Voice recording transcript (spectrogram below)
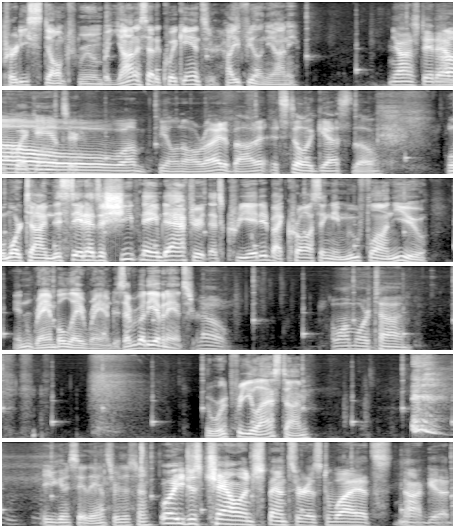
pretty stumped room, but Janis had a quick answer. How you feeling, Yanni? Janis did have a quick answer. Oh, I'm feeling all right about it. It's still a guess, though. One more time. This state has a sheep named after it that's created by crossing a Mouflon ewe and Rambouillet ram. Does everybody have an answer? No. I want more time. It worked for you last time. Are you gonna say the answer this time? Well, you just challenge Spencer as to why it's not good,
